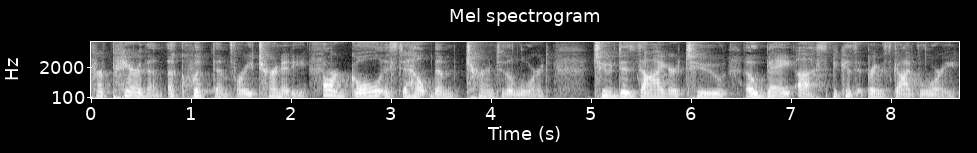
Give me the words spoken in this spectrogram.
prepare them, equip them for eternity. Our goal is to help them turn to the Lord to desire to obey us because it brings God glory,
